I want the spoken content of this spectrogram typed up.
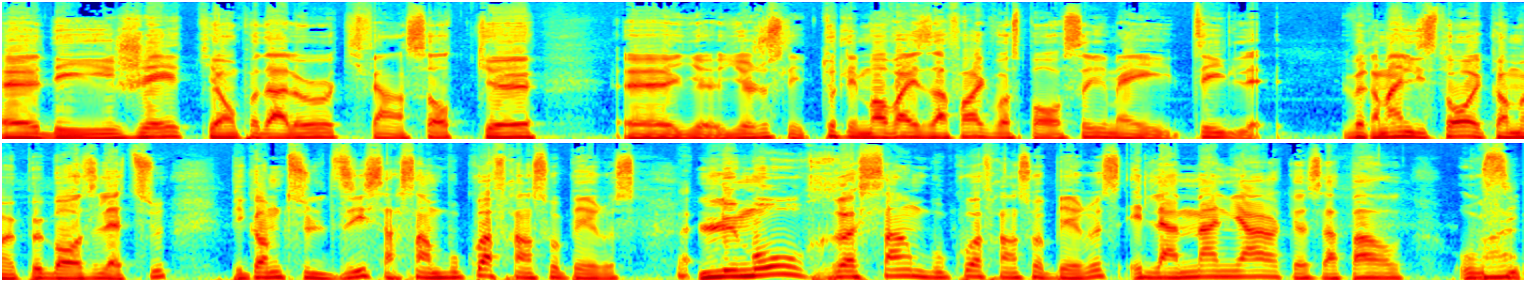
euh, des jets qui ont pas d'allure, qui fait en sorte que euh, il y, a- il y a juste les, toutes les mauvaises affaires qui vont se passer, mais le- vraiment l'histoire est comme un peu basée là-dessus. Puis comme tu le dis, ça ressemble beaucoup à François Pérusse. L'humour ressemble beaucoup à François Pérusse et de la manière que ça parle aussi. Ouais.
